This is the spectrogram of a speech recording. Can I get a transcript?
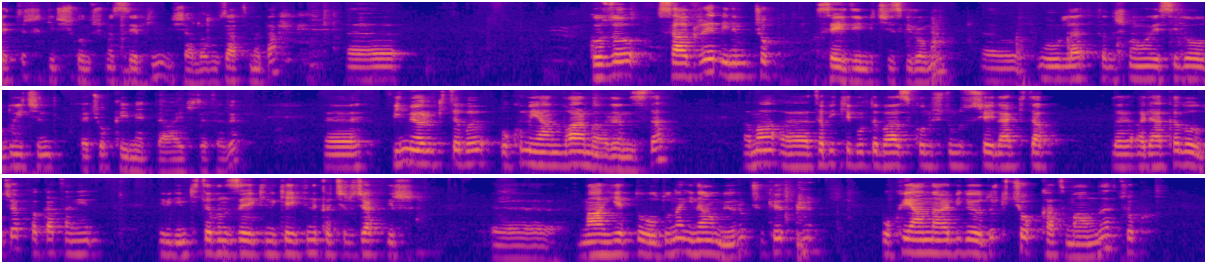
adettir. Giriş konuşması yapayım inşallah uzatmadan. Ee, Gozo Sagre benim çok sevdiğim bir çizgi roman. Ee, Uğur'la tanışmama vesile olduğu için de çok kıymetli ayrıca tabii. Ee, bilmiyorum kitabı okumayan var mı aranızda? Ama e, tabii ki burada bazı konuştuğumuz şeyler kitapla alakalı olacak. Fakat hani ne bileyim kitabın zevkini, keyfini kaçıracak bir e, mahiyette olduğuna inanmıyorum. Çünkü okuyanlar biliyordur ki çok katmanlı, çok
